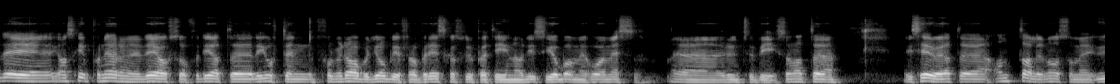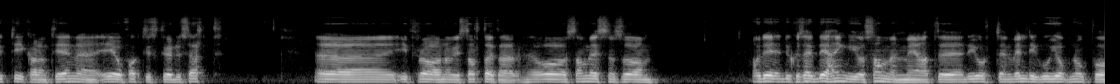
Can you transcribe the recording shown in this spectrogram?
det er ganske imponerende det også. fordi at eh, Det er gjort en formidabel jobb fra beredskapsgruppa og de som jobber med HMS eh, rundt forbi. Sånn at eh, Vi ser jo at antallet nå som er ute i karantene, er jo faktisk redusert fra når vi starta dette. her. Og så og det, du kan si, det henger jo sammen med at det er gjort en veldig god jobb nå på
